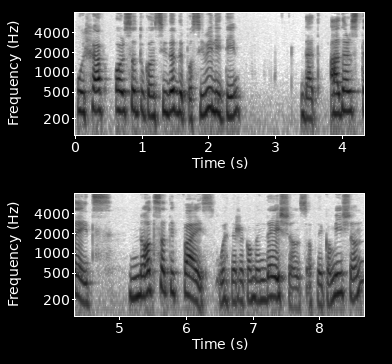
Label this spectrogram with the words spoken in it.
we have also to consider the possibility that other states not satisfied with the recommendations of the Commission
